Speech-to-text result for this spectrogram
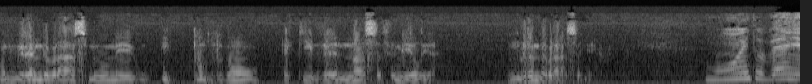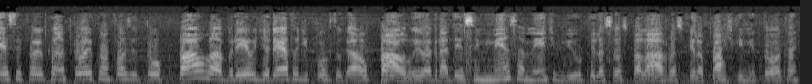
Um grande abraço, meu amigo, e tudo de bom aqui da nossa família. Um grande abraço, amigo. Muito bem, esse foi o cantor e compositor Paulo Abreu, direto de Portugal. Paulo, eu agradeço imensamente, viu, pelas suas palavras, pela parte que me toca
